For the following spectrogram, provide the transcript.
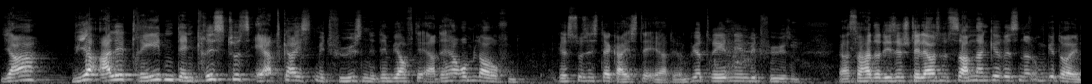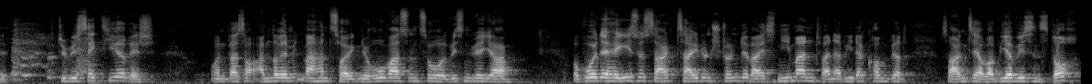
ja, wir alle treten den Christus Erdgeist mit Füßen, indem wir auf der Erde herumlaufen. Christus ist der Geist der Erde und wir treten ihn mit Füßen. Ja, so hat er diese Stelle aus dem Zusammenhang gerissen und umgedeutet. Typisch sektierisch. Und was auch andere mitmachen, Zeugen Jehovas und so, wissen wir ja. Obwohl der Herr Jesus sagt, Zeit und Stunde weiß niemand, wann er wiederkommen wird, sagen sie, aber wir wissen es doch.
